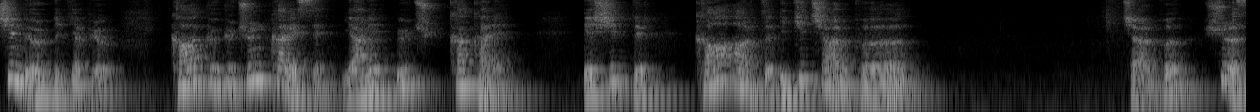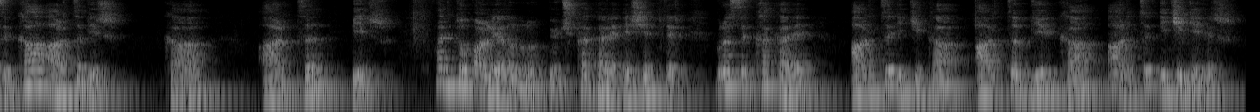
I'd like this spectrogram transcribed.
Şimdi öklit yapıyorum. k kök 3'ün karesi yani 3k kare eşittir. k artı 2 çarpı çarpı şurası k artı 1. k artı 1. Hadi toparlayalım bunu. 3k kare eşittir. Burası k kare artı 2k artı 1k artı 2 gelir.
